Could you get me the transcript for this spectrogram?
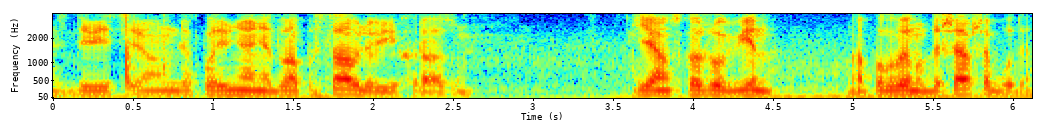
Ось дивіться, я вам для порівняння два поставлю їх разом. Я вам скажу, він наполовину дешевше буде.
